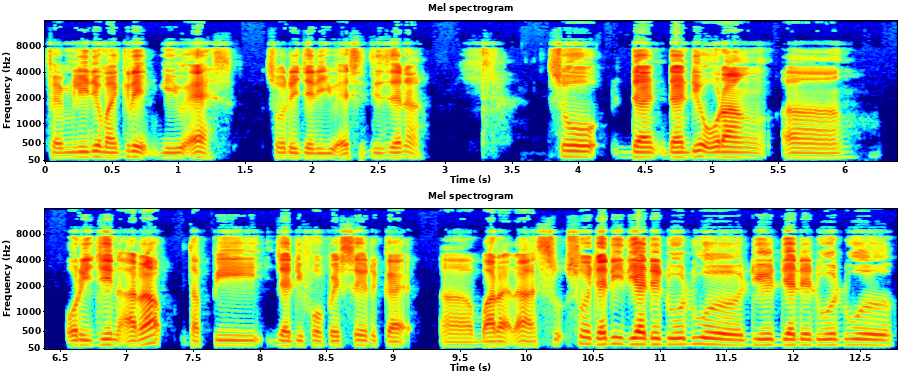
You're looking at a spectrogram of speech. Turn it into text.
family dia migrate pergi US. So dia jadi US citizen lah. So dan dan dia orang uh, origin Arab tapi jadi professor dekat uh, barat lah. So, so jadi dia ada dua-dua, dia dia ada dua-dua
